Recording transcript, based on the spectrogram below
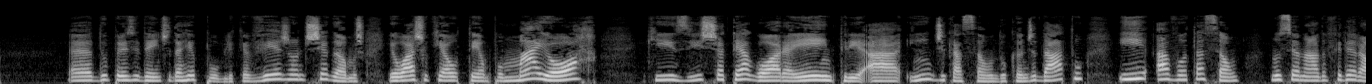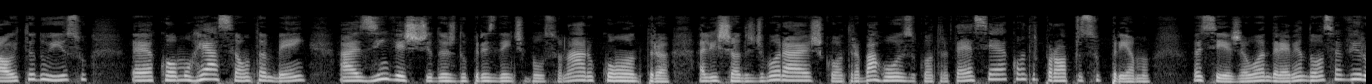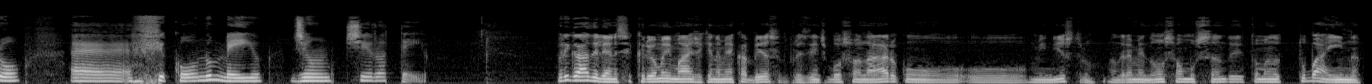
é, do presidente da República. Veja onde chegamos. Eu acho que é o tempo maior que existe até agora entre a indicação do candidato e a votação no Senado Federal. E tudo isso é, como reação também às investidas do presidente Bolsonaro contra Alexandre de Moraes, contra Barroso, contra a TSE, contra o próprio Supremo. Ou seja, o André Mendonça virou, é, ficou no meio de um tiroteio. Obrigado, Eliane. Você criou uma imagem aqui na minha cabeça do presidente Bolsonaro com o, o ministro André Mendonça almoçando e tomando tubaína.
